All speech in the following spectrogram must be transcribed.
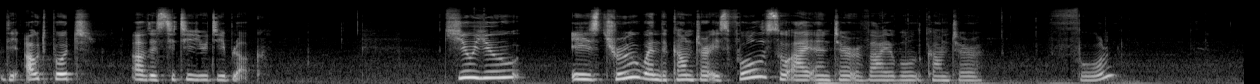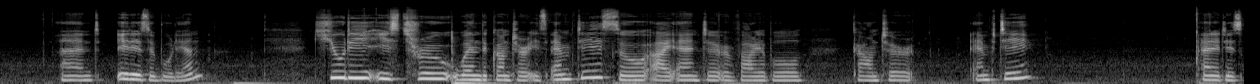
the output of the CTUD block. QU is true when the counter is full, so I enter a variable counter full. And it is a boolean. QD is true when the counter is empty, so I enter a variable counter empty. And it is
